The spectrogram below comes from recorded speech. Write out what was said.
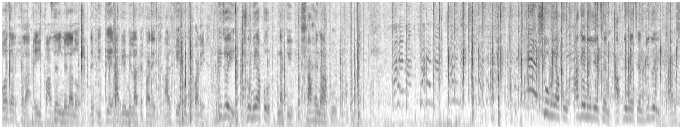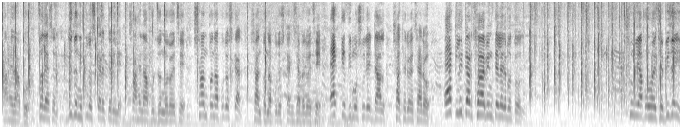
মজার খেলা এই পাজেল মেলানো। দেখি কে আগে মেলাতে পারে আর কে হতে পারে। বিজয়ী সুমি আপু নাকি শাহেনা আপু? সুমি আপু আগে মিলিয়েছেন, আপনি হয়েছেন বিজয়ী আর শাহেনা আপু। চলে আসেন দুজনই পুরস্কারের টেবিলে। শাহেনা আপুর জন্য রয়েছে সান্ত্বনা পুরস্কার। সান্ত্বনা পুরস্কার হিসাবে রয়েছে এক কেজি মসুরের ডাল, সাথে রয়েছে আরও এক লিটার সয়াবিন তেলের বোতল। সুমি আপু হয়েছে বিজয়ী।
